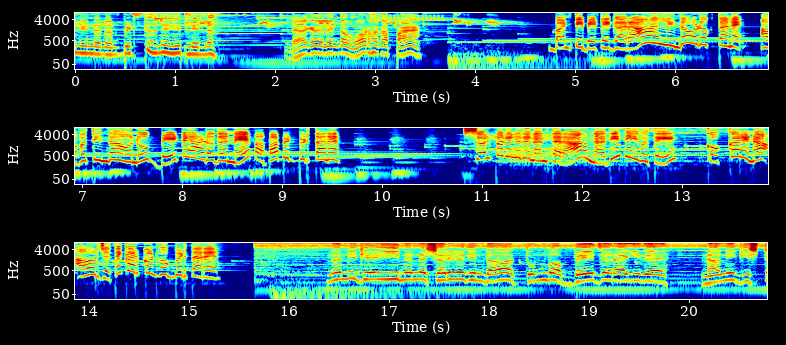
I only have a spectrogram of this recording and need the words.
ನಿನ್ನ ನಾನು ಬಿಡ್ತಾನೆ ಇರಲಿಲ್ಲ. ಬೇಗ ಇಲ್ಲಿಂದ ಓಡ್ ಹೋಗಪ್ಪ ಬಂಟಿ ಬೇಟೆಗಾರ ಅಲ್ಲಿಂದ ಓಡೋಗ್ತಾನೆ. ಅವತ್ತಿಂದ ಅವನು ಬೇಟೆ ಆಡೋದನ್ನೇ ಪಾಪ ಬಿಟ್ಬಿಡ್ತಾನೆ. ಸ್ವಲ್ಪ ದಿನದ ನಂತರ ನದಿ ದೇವತೆ ಕೊಕ್ಕರೆನ ಅವ್ರ ಜೊತೆ ಕರ್ಕೊಂಡು ಹೋಗ್ಬಿಡ್ತಾರೆ. ನನಗೆ ಈ ನನ್ನ ಶರೀರದಿಂದ ತುಂಬಾ ಬೇಜಾರಾಗಿದೆ. ನನಗಿಷ್ಟ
